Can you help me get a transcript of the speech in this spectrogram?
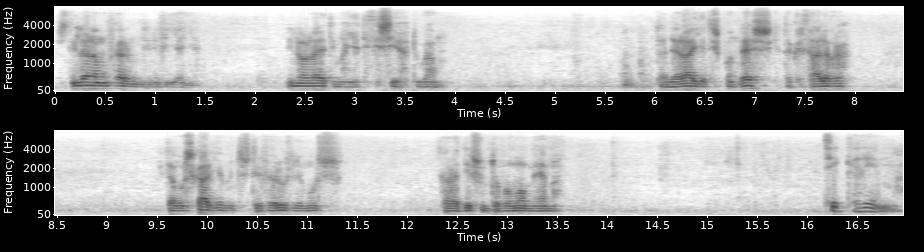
Στη Λένα μου φέρουν την Ιφηγένεια. Είναι όλα έτοιμα για τη θυσία του γάμου. Τα νερά για τις πονδές και τα κρυθάλευρα και τα μοσχάρια με τους τρυφερούς λαιμούς θα ραντίσουν το βωμό με αίμα. Τι κρίμα.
